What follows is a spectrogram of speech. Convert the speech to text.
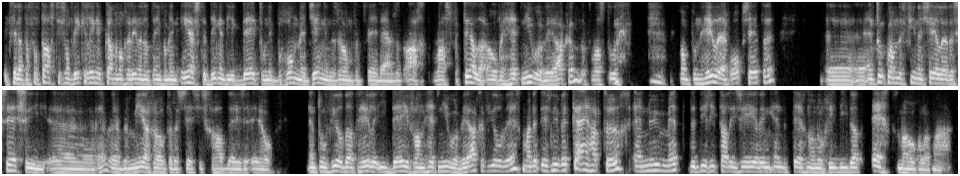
ik vind dat een fantastische ontwikkeling. Ik kan me nog herinneren dat een van mijn eerste dingen die ik deed toen ik begon met Jing in de zomer van 2008, was vertellen over het nieuwe werken. Dat was toen, kwam toen heel erg opzetten. Uh, en toen kwam de financiële recessie. We hebben meer grote recessies gehad deze eeuw. En toen viel dat hele idee van het nieuwe werken viel weg. Maar dat is nu weer keihard terug. En nu met de digitalisering en de technologie die dat echt mogelijk maakt.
